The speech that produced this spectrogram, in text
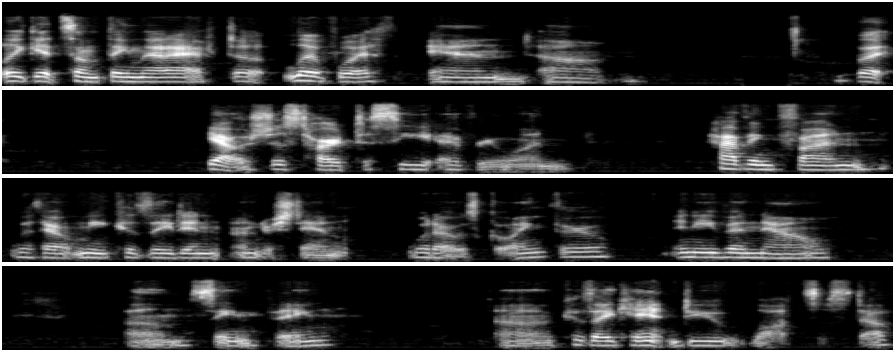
like it's something that i have to live with and um but yeah it was just hard to see everyone having fun without me because they didn't understand what i was going through and even now um same thing because uh, i can't do lots of stuff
